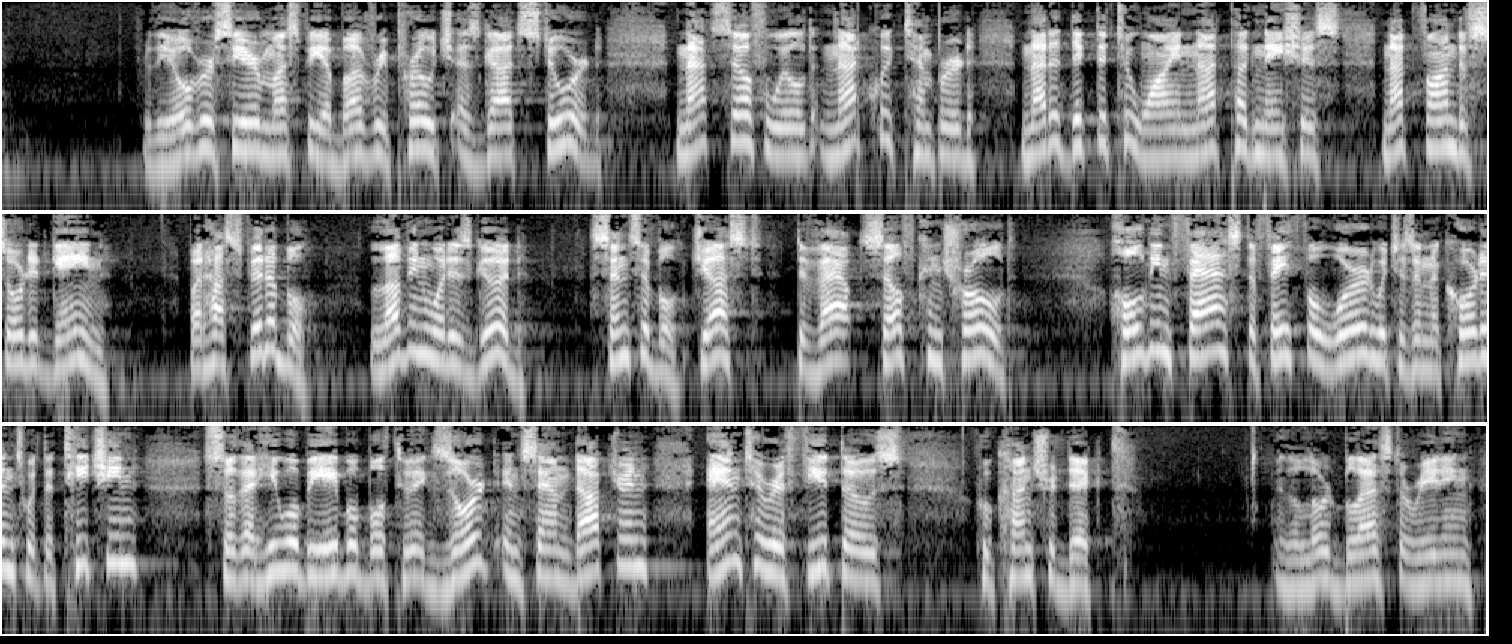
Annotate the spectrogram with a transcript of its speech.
For the overseer must be above reproach as God's steward, not self-willed, not quick-tempered, not addicted to wine, not pugnacious, not fond of sordid gain, but hospitable, loving what is good, sensible, just, devout, self-controlled, holding fast the faithful word which is in accordance with the teaching, so that he will be able both to exhort in sound doctrine and to refute those who contradict. May the Lord bless the reading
